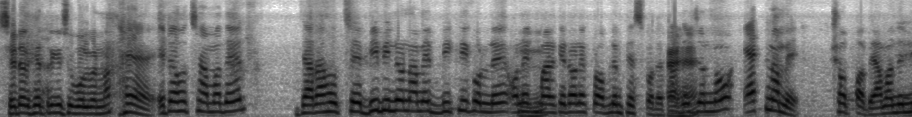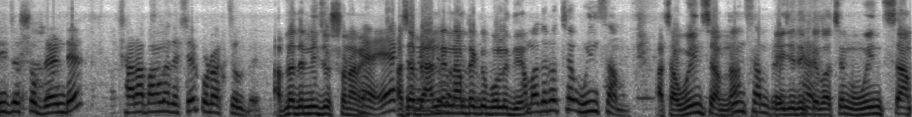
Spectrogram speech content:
সেটার ক্ষেত্রে কিছু বলবেন না? হ্যাঁ এটা হচ্ছে আমাদের যারা হচ্ছে বিভিন্ন নামে বিক্রি করলে অনেক। মার্কেট অনেক প্রবলেম ফেস করে। হ্যাঁ, তাদের হ্যাঁ। জন্য এক নামে সব পাবে। আমাদের নিজস্ব ব্র্যান্ডে সারা বাংলাদেশে প্রোডাক্ট চলবে। আপনাদের নিজস্ব নামে? হ্যাঁ, আচ্ছা ব্র্যান্ডের নামটা একটু বলে দিন। আমাদের হচ্ছে উইনসাম আচ্ছা উইনসাম না? এই যে দেখতে পাচ্ছেন উইনসাম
